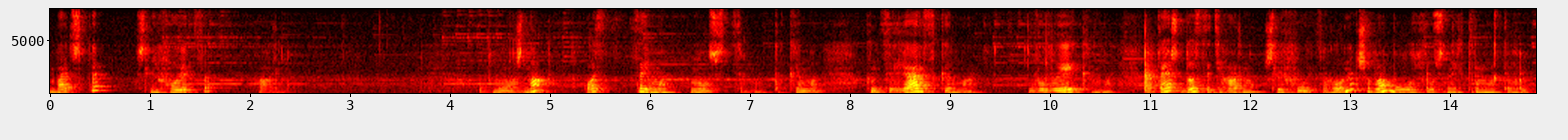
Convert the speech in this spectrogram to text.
Бачите, шліфується гарно. Можна ось цими ножицями, такими канцелярськими, великими, теж досить гарно шліфується. Головне, щоб вам було зручно їх тримати в руці.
